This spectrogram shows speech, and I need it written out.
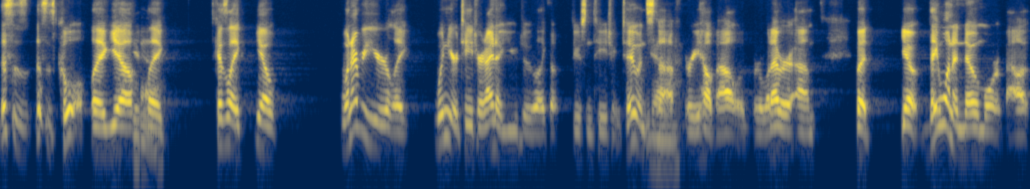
this is this is cool. Like, you know, Yeah. like because like, you know, whenever you're like when you're a teacher, and I know you do like uh, do some teaching too and stuff, or you help out or whatever. Um, but you know, they want to know more about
